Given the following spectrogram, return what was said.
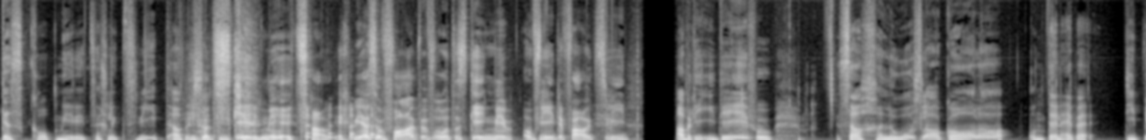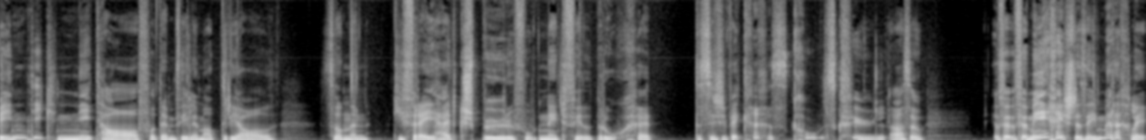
Das geht mir jetzt ein bisschen zu weit. Aber ja, so das ging mir jetzt auch. Ich bin ja so farbenfroh, das ging mir auf jeden Fall zu weit. Aber die Idee von Sachen loslassen, gehen lassen und dann eben die Bindung nicht haben von dem vielen Material, sondern die Freiheit spüren von nicht viel brauchen, das ist wirklich ein cooles Gefühl. Also für, für mich ist das immer ein bisschen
